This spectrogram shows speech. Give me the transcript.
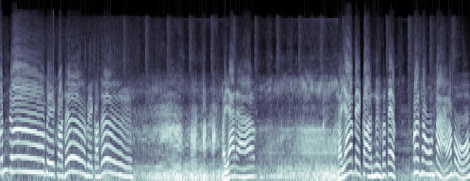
ผลเด้อเบรกก่อนเด้อเบรกก่อนเด้อขออนุญาตนะครับขออนุญาตเบรกก่อนหนึ่งสเต็ปเพื่อโชว์องศาครับผม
